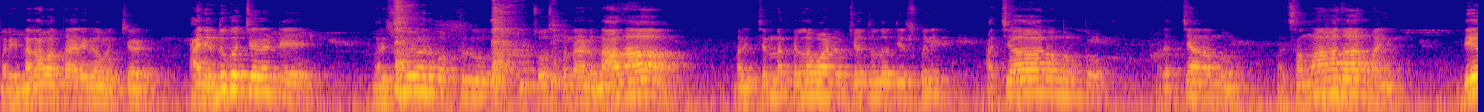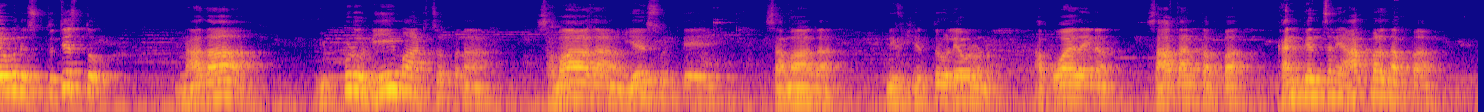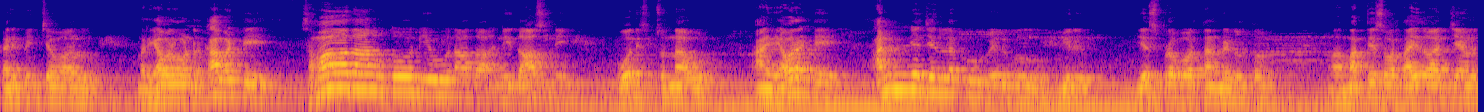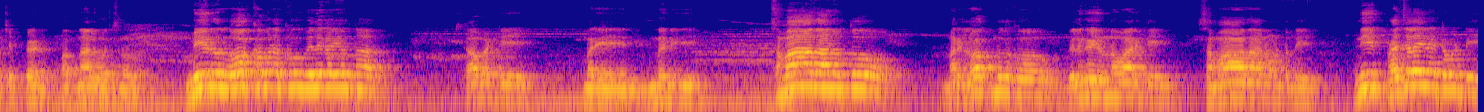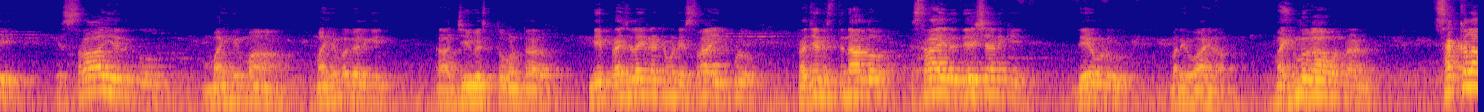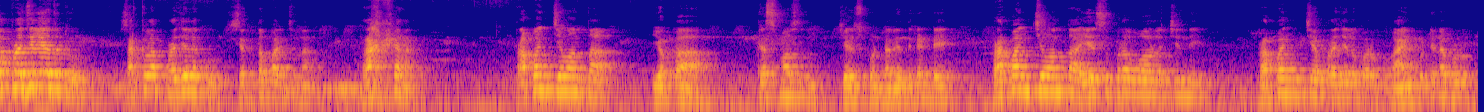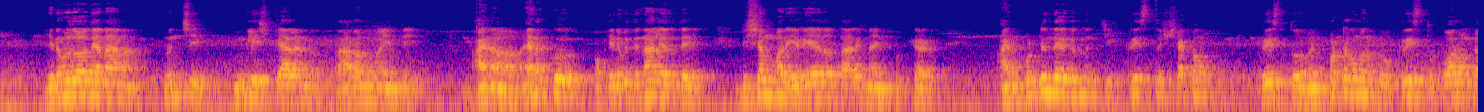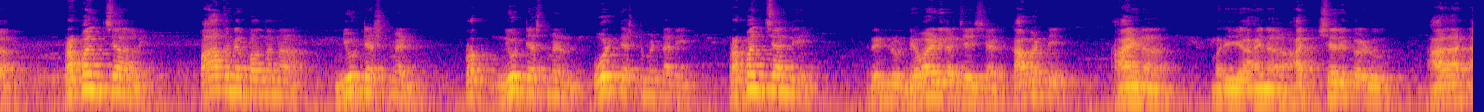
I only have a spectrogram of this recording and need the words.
మరి నరవతారిగా వచ్చాడు. ఆయన ఎందుకు వచ్చాడంటే మరి సుమయోని భక్తుడు చూస్తున్నాడు నాదా మరి చిన్న పిల్లవాడిని చేతుల్లో తీసుకొని అత్యానందంతో మరి అత్యానందం మరి సమాధానం ఆయన దేవుని స్థుతిస్తూ నాదా ఇప్పుడు నీ మాట చొప్పున సమాధానం ఏసుంటే సమాధానం. నీకు శత్రువులు ఎవరున్నారు అపవాదైన సాతాను తప్ప కనిపించని ఆత్మలు తప్ప కనిపించేవారు మరి ఎవరు ఉండరు. కాబట్టి సమాధానంతో నీవు నా దా నీ దాసుని పోనిస్తున్నావు. ఆయన ఎవరంటే అన్యజనులకు వెలుగు. మీరు యేసుప్రభు వారు తన బిడ్డలతో మత్తేశ్వరత ఐదో అధ్యాయంలో చెప్పాడు పద్నాలుగు వచనంలో. మీరు లోకమునకు వెలుగై ఉన్నారు. కాబట్టి మరి మరి సమాధానంతో మరి లోకములకు వెలుగై ఉన్న వారికి సమాధానం ఉంటుంది. నీ ప్రజలైనటువంటి ఇస్రాయేల్కు మహిమ మహిమ కలిగి జీవిస్తూ ఉంటారు. నీ ప్రజలైనటువంటి ఇస్రాయి ఇప్పుడు ప్రజల దినాల్లో ఇస్రాయిల్ దేశానికి దేవుడు మరి ఆయన మహిమగా ఉన్నాడు. సకల ప్రజల ఎదుట సకల ప్రజలకు సిద్ధపరిచిన రక్షణ ప్రపంచమంతా యొక్క క్రిస్మస్ చేసుకుంటారు. ఎందుకంటే ప్రపంచమంతా యేసుప్రభు వారు వచ్చింది. ప్రపంచ ప్రజల కొరకు ఆయన పుట్టినప్పుడు ఎనిమిదో దినాన నుంచి ఇంగ్లీష్ క్యాలెండర్ ప్రారంభమైంది. ఆయన వెనక్కు ఒక ఎనిమిది దినాలు వెళ్తే డిసెంబర్ ఇరవై ఐదో తారీఖున ఆయన పుట్టాడు. ఆయన పుట్టిన దగ్గర నుంచి క్రీస్తు శకం క్రీస్తు ఆయన పుట్టక మునుపు క్రీస్తు పూర్వంగా ప్రపంచాన్ని పాత నిబంధన new testament new testament old testament అని ప్రపంచాన్ని రెండు డివైడ్గా చేశాడు. కాబట్టి ఆయన మరి ఆయన ఆశ్చర్యకడు.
